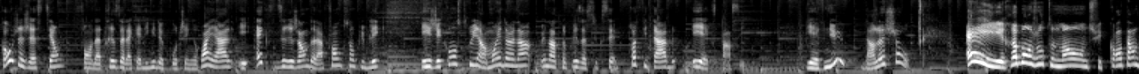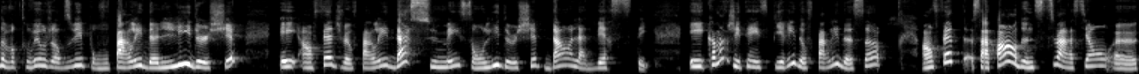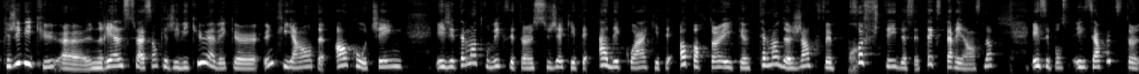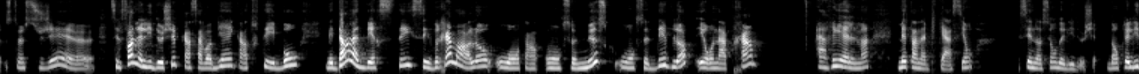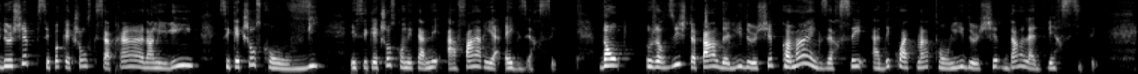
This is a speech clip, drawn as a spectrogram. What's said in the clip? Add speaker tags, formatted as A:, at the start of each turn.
A: coach de gestion, fondatrice de l'Académie de coaching royal et ex-dirigeante de la fonction publique, et j'ai construit en moins d'un an une entreprise à succès profitable et expansive. Bienvenue dans le show! Hey, rebonjour tout le monde! Je suis contente de vous retrouver aujourd'hui pour vous parler de leadership. Et en fait, je vais vous parler d'assumer son leadership dans l'adversité. Et comment j'ai été inspirée de vous parler de ça? En fait, ça part d'une situation euh, que j'ai vécue, euh, une réelle situation que j'ai vécue avec euh, une cliente en coaching. Et j'ai tellement trouvé que c'était un sujet qui était adéquat, qui était opportun et que tellement de gens pouvaient profiter de cette expérience-là. Et c'est en fait, c'est un, sujet, c'est le fun le leadership quand ça va bien, quand tout est beau, mais dans l'adversité, c'est vraiment là où on, on se muscle, où on se développe et on apprend à réellement mettre en application ces notions de leadership. Donc, le leadership, ce n'est pas quelque chose qui s'apprend dans les livres, c'est quelque chose qu'on vit et c'est quelque chose qu'on est amené à faire et à exercer. Donc, aujourd'hui, je te parle de leadership, comment exercer adéquatement ton leadership dans l'adversité?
